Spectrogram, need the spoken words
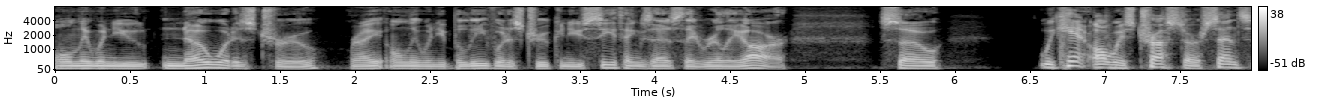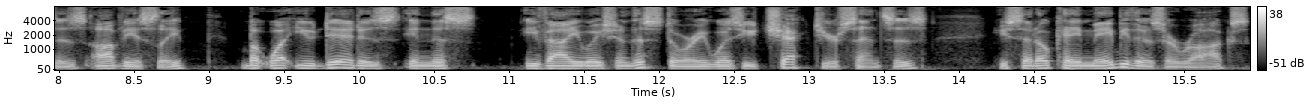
Only when you know what is true, right? Only when you believe what is true can you see things as they really are. So we can't always trust our senses, obviously, but what you did is in this evaluation of this story was you checked your senses. You said, "Okay, maybe those are rocks,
